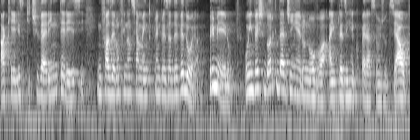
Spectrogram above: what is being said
àqueles que tiverem interesse em fazer um financiamento para a empresa devedora. Primeiro, o investidor que der dinheiro novo à empresa em recuperação judicial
